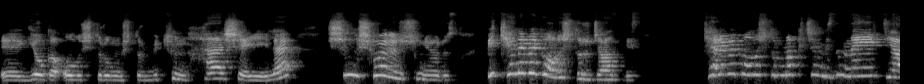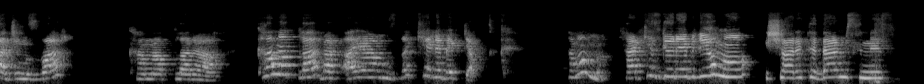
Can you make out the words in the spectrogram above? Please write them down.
e, yoga oluşturulmuştur bütün her şeyiyle. Şimdi şöyle düşünüyoruz. Bir kelebek oluşturacağız biz. Kelebek oluşturmak için bizim neye ihtiyacımız var? Kanatlara. Kanatlar bak ayağımızda kelebek yaptık. Tamam mı? Herkes görebiliyor mu? İşaret eder misiniz?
